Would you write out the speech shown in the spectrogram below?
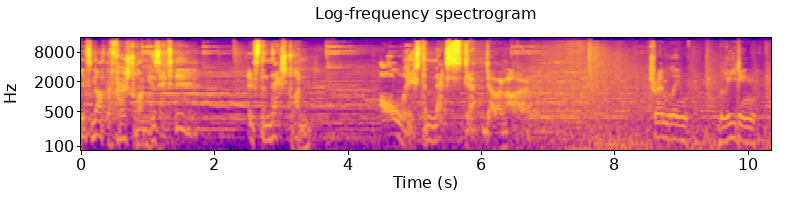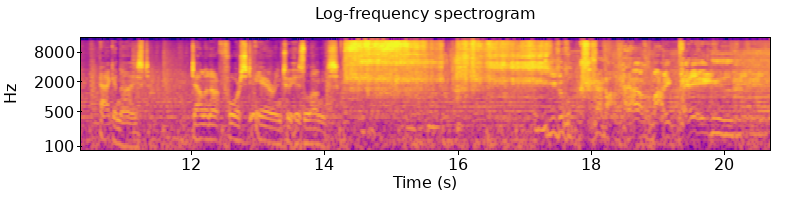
It's not the first one, is it? It's the next one. Always the next step, Dalinar. Trembling, bleeding, agonized, Dalinar forced air into his lungs. You cannot have my pain.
